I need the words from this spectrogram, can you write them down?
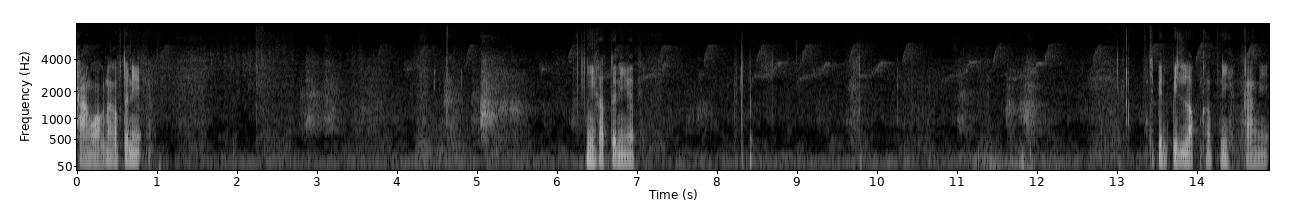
ทางออกนะครับตัวนี้ นี่ครับตัวนี้ครับ จะ เป็นปินล็อกครับนี่กลางนี้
